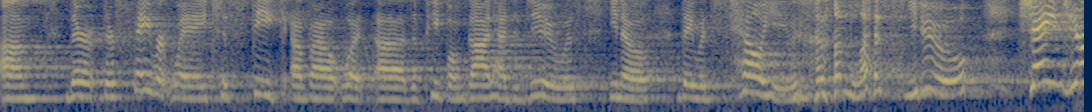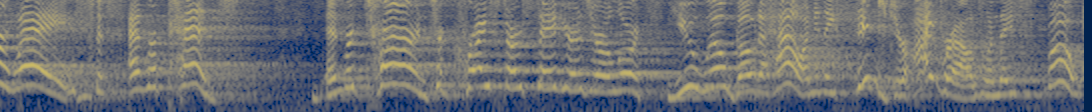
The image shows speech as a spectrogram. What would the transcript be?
Um, their, their favorite way to speak about what uh, the people of God had to do was, you know, they would tell you that unless you change your ways and repent, and return to Christ our Savior as your Lord, you will go to hell. I mean, they singed your eyebrows when they spoke.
